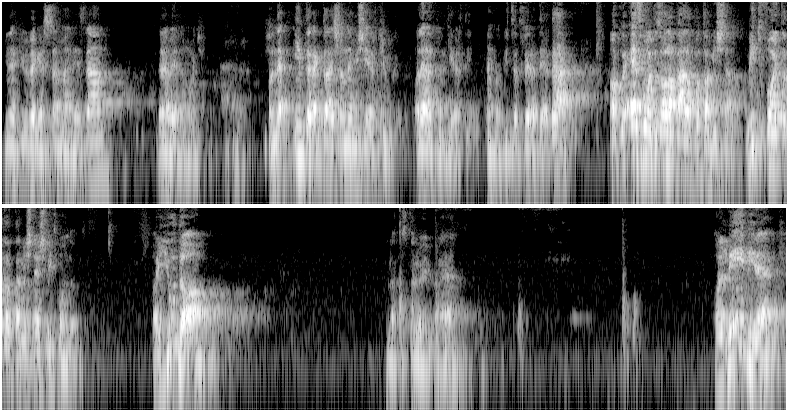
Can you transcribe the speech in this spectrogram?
Mindenki üveges szemmel néz rám, de remélem, hogy ha ne, intellektuálisan nem is értjük, a lelkünk érti. Nem a viccet félretér. Tehát, akkor ez volt az alapállapot a misnának. Mit folytatott a misna, és mit mondott? A Juda, pillanat, ezt töröljük le. Ha Lévire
